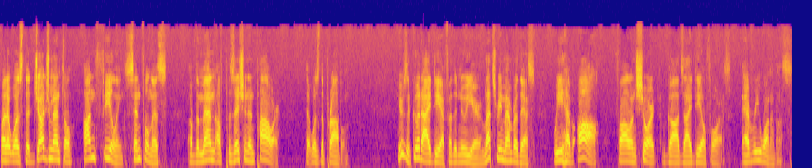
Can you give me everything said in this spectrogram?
but it was the judgmental, unfeeling sinfulness of the men of position and power that was the problem. Here's a good idea for the new year. Let's remember this. We have all fallen short of God's ideal for us. Every one of us.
